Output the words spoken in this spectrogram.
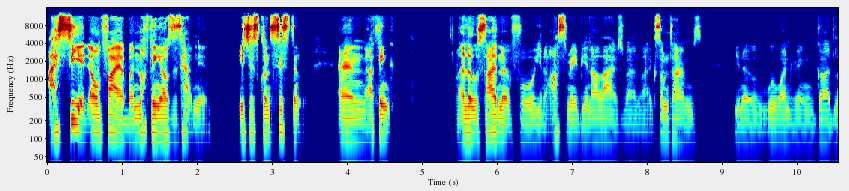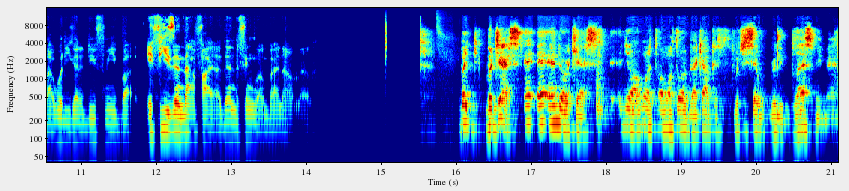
I see it on fire but nothing else is happening. It's just consistent. And i think a little side note for you know us maybe in our lives man like sometimes you know we're wondering god like what are you going to do for me? But if he's in that fire then the thing won't burn out man But but Jess and, and or Kes, you know, I want I want to throw it back out because what you said really blessed me, man.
